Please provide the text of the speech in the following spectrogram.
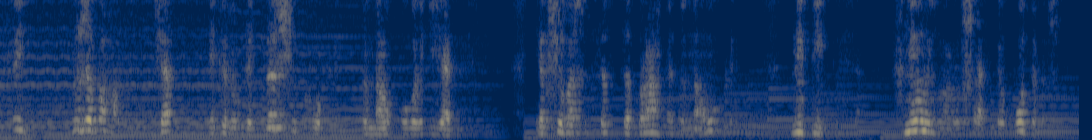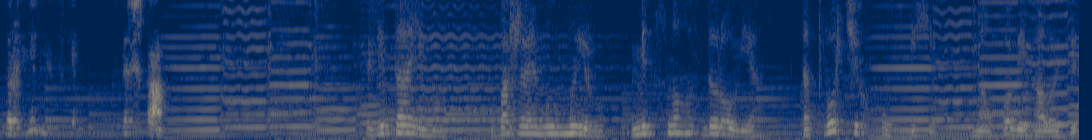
Ліцеї дуже багато дівчат, які роблять перші кроки до наукової діяльності. Якщо ваше серце прагне до науки, не бійтеся, сміливо рушайте у подорож дослідницькими стежками. Вітаємо! Бажаємо миру, міцного здоров'я та творчих успіхів в науковій галузі.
